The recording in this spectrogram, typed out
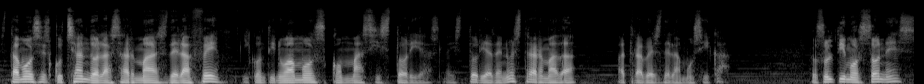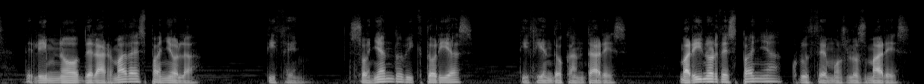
Estamos escuchando las armas de la fe y continuamos con más historias, la historia de nuestra Armada a través de la música. Los últimos sones del himno de la Armada Española dicen, soñando victorias, diciendo cantares, marinos de España, crucemos los mares,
